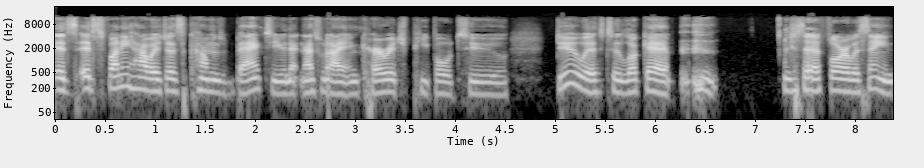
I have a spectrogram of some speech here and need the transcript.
it's it's funny how it just comes back to you and that's what i encourage people to do is to look at just as flora was saying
